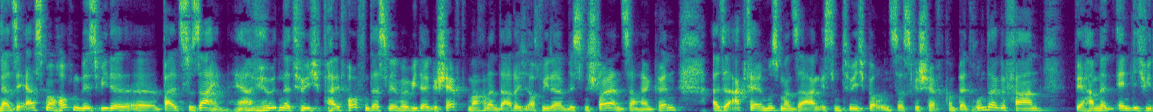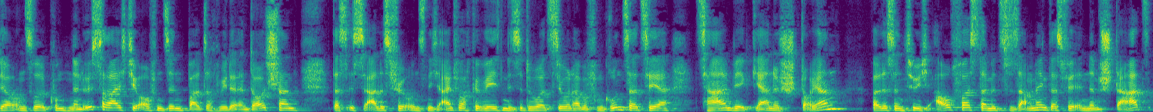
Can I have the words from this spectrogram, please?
Also erstmal hoffen wir es wieder äh, bald zu sein. Ja, wir würden natürlich bald hoffen, dass wir mal wieder Geschäft machen und dadurch auch wieder ein bisschen Steuern zahlen können. Also aktuell muss man sagen, ist natürlich bei uns das Geschäft komplett runtergefahren. Wir haben dann endlich wieder unsere Kunden in Österreich, die offen sind, bald auch wieder in Deutschland. Das ist alles für uns nicht einfach gewesen, die Situation. Aber vom Grundsatz her zahlen wir gerne Steuern weil es natürlich auch was damit zusammenhängt, dass wir in einem Staat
